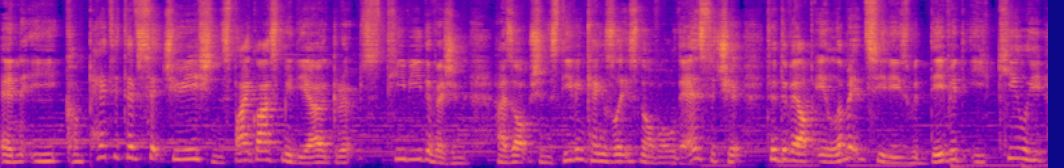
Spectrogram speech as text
In a competitive situation, Spyglass Media Group's TV division has optioned Stephen King's latest novel, The Institute, to develop a limited series with David E. Kelley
